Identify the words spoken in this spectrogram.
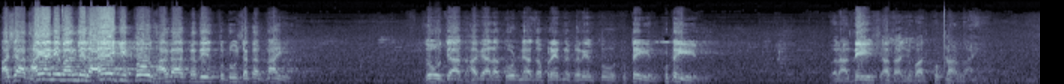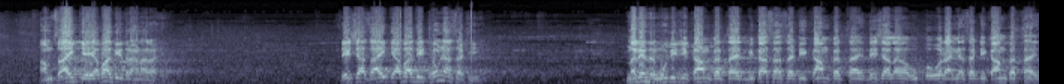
अशा धाग्याने बांधलेला आहे की तो धागा कधीच तुटू शकत नाही. जो त्या धाग्याला तोडण्याचा प्रयत्न करेल तो तुटेल फुटेल. पण हा देश आता अजिबात फुटणार नाही. आमचं ऐक्य अबाधित राहणार आहे. देशाचं ऐक्य अबाधित ठेवण्यासाठी नरेंद्र मोदीजी काम करतायत विकासासाठी काम करतायत देशाला उप वर आणण्यासाठी काम करतायत.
